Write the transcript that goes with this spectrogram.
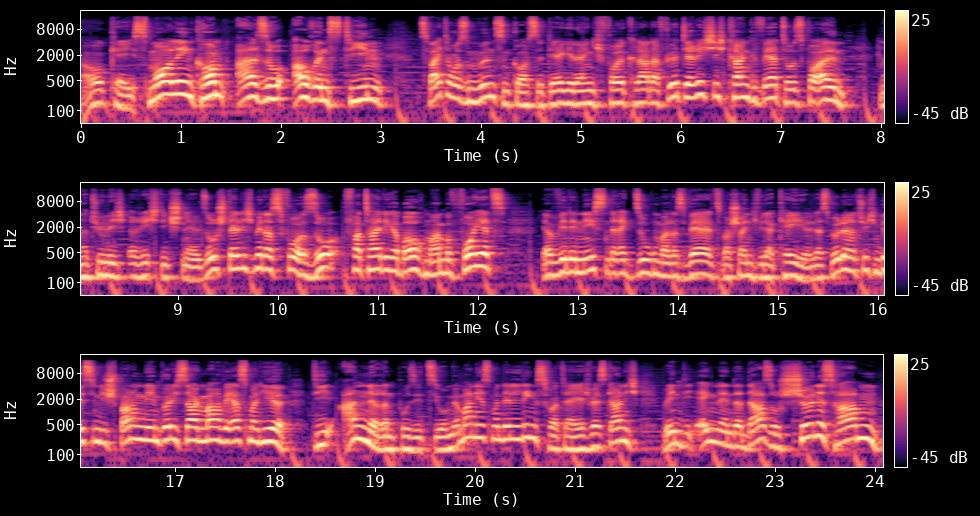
Okay, Smalling kommt also auch ins Team. 2000 Münzen kostet, der geht eigentlich voll klar. Dafür hat der richtig kranke Werte und vor allem natürlich richtig schnell. So stelle ich mir das vor. So Verteidiger braucht man. Bevor jetzt ja, wir den nächsten direkt suchen, weil das wäre jetzt wahrscheinlich wieder Cahill. Das würde natürlich ein bisschen die Spannung nehmen, würde ich sagen, machen wir erstmal hier die anderen Positionen. Wir machen erstmal den Linksverteidiger. Ich weiß gar nicht, wen die Engländer da so Schönes haben.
